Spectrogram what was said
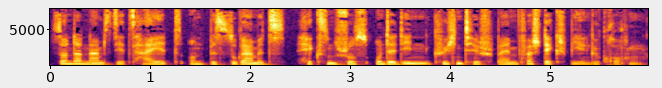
sondern nahmst dir Zeit und bist sogar mit Hexenschuss unter den Küchentisch beim Versteckspielen gekrochen.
